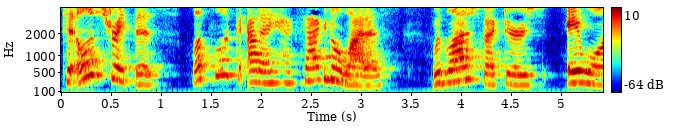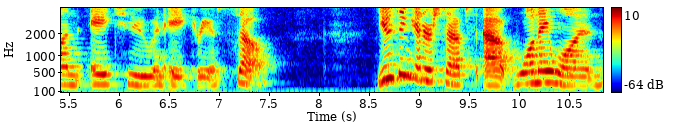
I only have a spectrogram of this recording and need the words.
To illustrate this, let's look at a hexagonal lattice with lattice vectors a1, a2, and a3 as so. Using intercepts at 1a1,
